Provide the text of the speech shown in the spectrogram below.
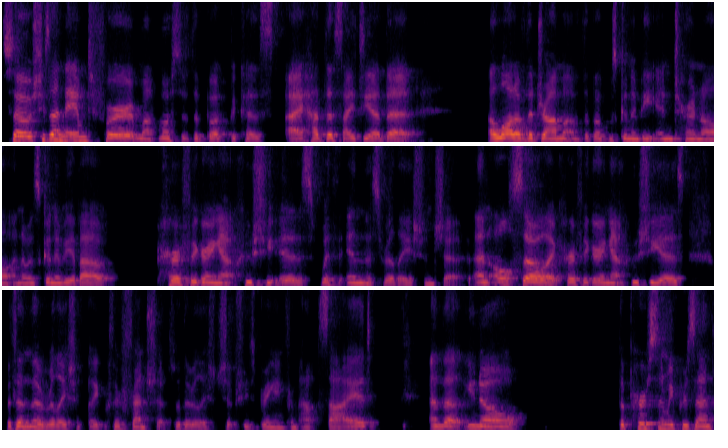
So she's unnamed for most of the book because I had this idea that a lot of the drama of the book was going to be internal and it was going to be about her figuring out who she is within this relationship and also like her figuring out who she is within the relation like her friendships with the relationship she's bringing from outside and that you know the person we present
